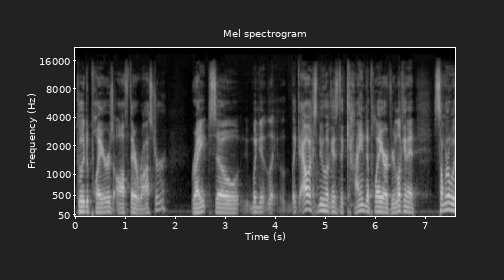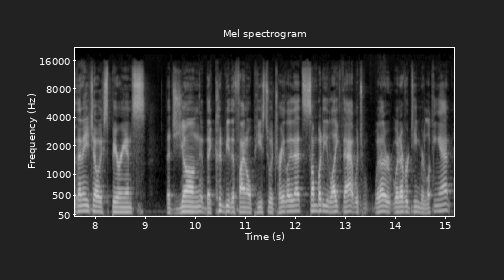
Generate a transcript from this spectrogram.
good players off their roster, right? So when you like, like Alex Newhook is the kind of player if you're looking at someone with NHL experience that's young that could be the final piece to a trade like that, somebody like that, which whatever whatever team you're looking at,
